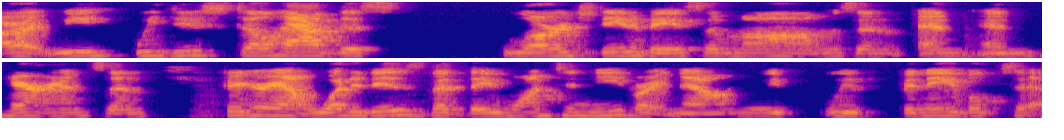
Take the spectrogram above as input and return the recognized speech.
all right we we do still have this large database of moms and and and parents and figuring out what it is that they want and need right now. And we've we've been able to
